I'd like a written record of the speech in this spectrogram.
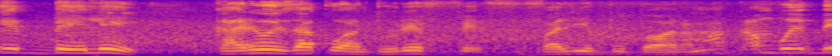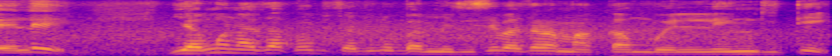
ebele kare oyo eza koentoure fali epupa wana makambo ebele yango naza koyebisa bino bamusicien baza na makambo elengi te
